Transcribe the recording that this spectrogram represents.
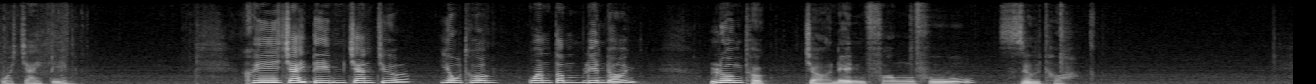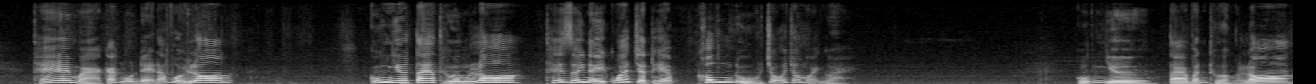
của trái tim. Khi trái tim chan chứa yêu thương, quan tâm liên đới, lương thực trở nên phong phú dư thừa. Thế mà các môn đệ đã vội lo. Cũng như ta thường lo, thế giới này quá chật hẹp, không đủ chỗ cho mọi người. Cũng như ta vẫn thường lo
